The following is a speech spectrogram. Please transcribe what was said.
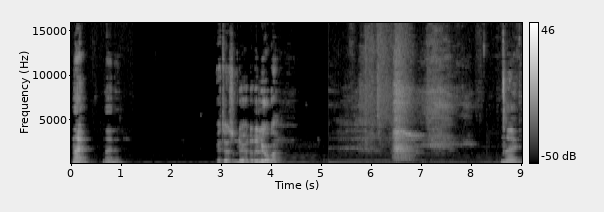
Nej, nej, nej. Vet du vem som dödade Lioba? Nej,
